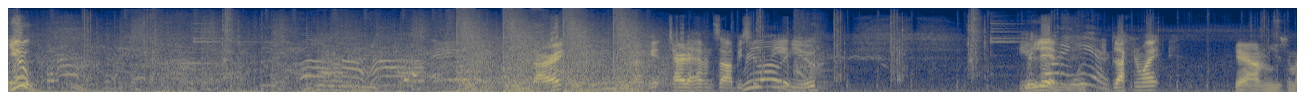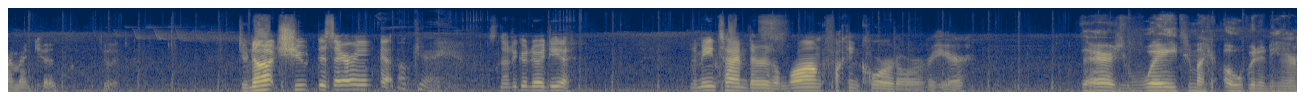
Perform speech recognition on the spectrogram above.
You! Sorry. I'm getting tired of having zombies hit me and Reloading. you. You live. Here. You black and white? Yeah, I'm using my med kit. Do it. Do not shoot this area. Okay. It's not a good idea. In the meantime, there is a long fucking corridor over here. There's way too much open in here.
